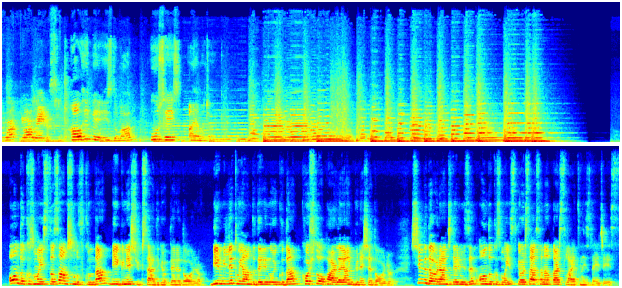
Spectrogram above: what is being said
through your veins. How happy is the one who says, I am a Turk. ...19 Mayıs'ta Samsun ufkundan bir güneş yükseldi göklere doğru. Bir millet uyandı derin uykudan, koştu o parlayan güneşe doğru. Şimdi de öğrencilerimizin 19 Mayıs görsel sanatlar slaytını izleyeceğiz.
